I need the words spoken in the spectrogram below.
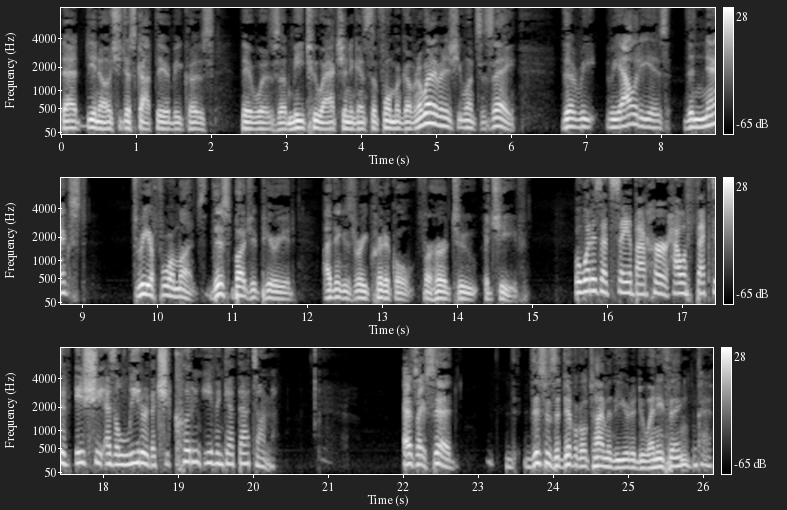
that, you know, she just got there because there was a Me Too action against the former governor, whatever it is she wants to say, the re- reality is the next three or four months, this budget period, I think is very critical for her to achieve. But what does that say about her? How effective is she as a leader that she couldn't even get that done? As I said, th- this is a difficult time of the year to do anything. Okay.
